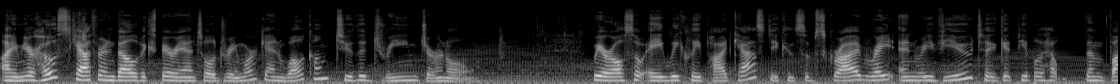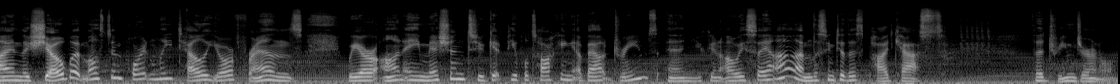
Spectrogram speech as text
I'm your host, Catherine Bell of Experiential Dreamwork, and welcome to the Dream Journal. We are also a weekly podcast. You can subscribe, rate, and review to get people to help them find the show, but most importantly, tell your friends. We are on a mission to get people talking about dreams, and you can always say, Oh, I'm listening to this podcast, The Dream Journal.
